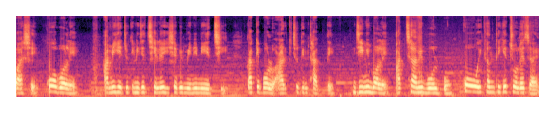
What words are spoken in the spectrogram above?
আসে। কো বলে আমি হেজুকে নিজের ছেলে হিসেবে মেনে নিয়েছি। তাকে বলো আর কিছুদিন থাকতে। জিমি বলে আচ্ছা আমি বলব। কো ওইখান থেকে চলে যায়।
